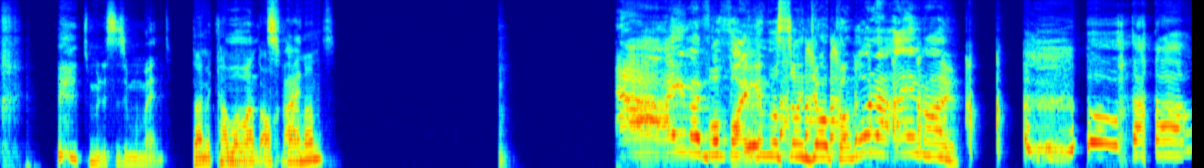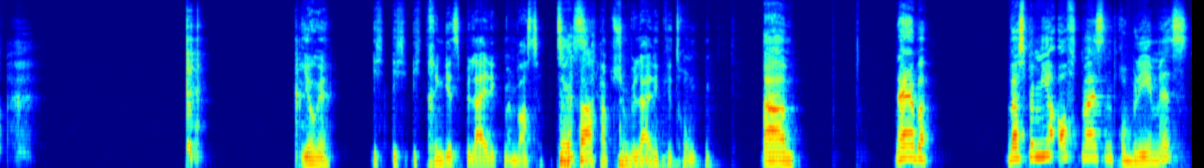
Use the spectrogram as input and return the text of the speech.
Zumindest im Moment. Deine Kamera hat auch keinen. Ah, einmal pro Folge muss so ein Joke kommen, oder? Einmal! Junge, ich, ich, ich trinke jetzt beleidigt mein Wasser. Beziehungsweise ich habe schon beleidigt getrunken. Ähm, nein, aber was bei mir oftmals ein Problem ist,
